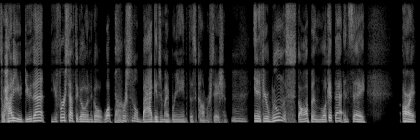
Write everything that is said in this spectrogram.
So how do you do that? You first have to go and go, what personal baggage am I bringing into this conversation? Mm. And if you're willing to stop and look at that and say, all right,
